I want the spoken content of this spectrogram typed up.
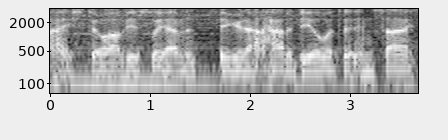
I still obviously haven't figured out how to deal with it inside.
